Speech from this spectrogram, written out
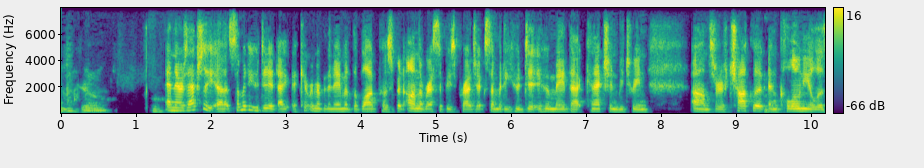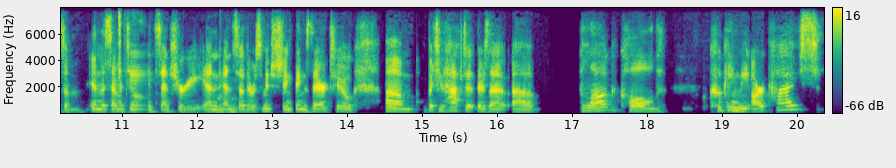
Mm-hmm. Yeah. Mm-hmm. And there's actually uh, somebody who did I, I, can't remember the name of the blog post, but on the recipes project, somebody who did who made that connection between um, sort of chocolate and colonialism in the 17th century, and mm-hmm. and so there were some interesting things there too. Um, but you have to. There's a, a blog called Cooking the Archives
